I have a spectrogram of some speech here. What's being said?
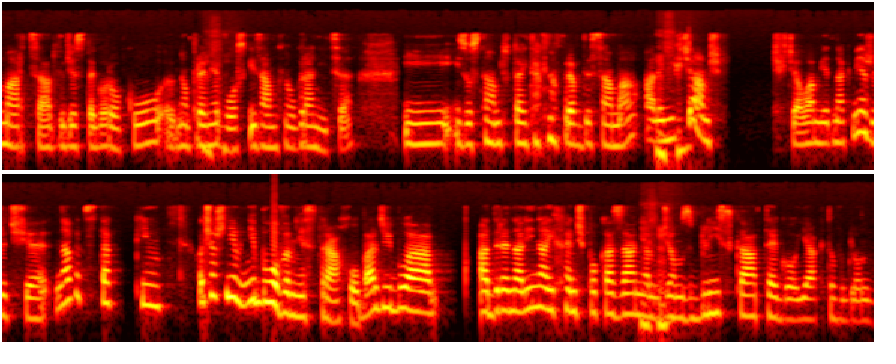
marca 20 roku no, premier mhm. włoski zamknął granice i, i zostałam tutaj tak naprawdę sama, ale nie mhm. chciałam się Chciałam jednak mierzyć się nawet z takim, chociaż nie, nie było we mnie strachu, bardziej była adrenalina i chęć pokazania mhm. ludziom z bliska tego, jak to wygląda.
